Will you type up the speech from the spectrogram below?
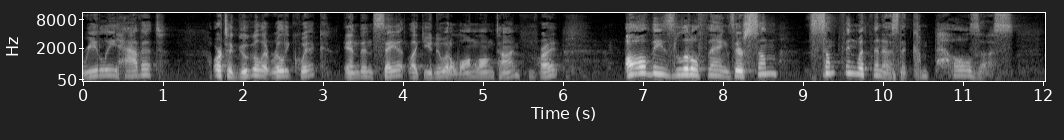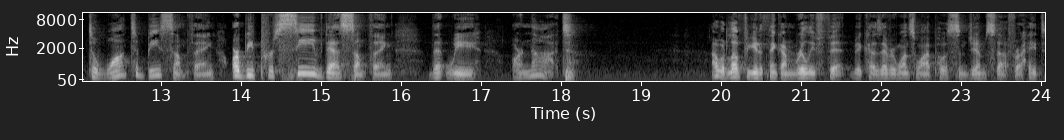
really have it? Or to Google it really quick and then say it like you knew it a long, long time, right? All these little things, there's some something within us that compels us to want to be something or be perceived as something that we are not. I would love for you to think I'm really fit because every once in a while I post some gym stuff, right?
